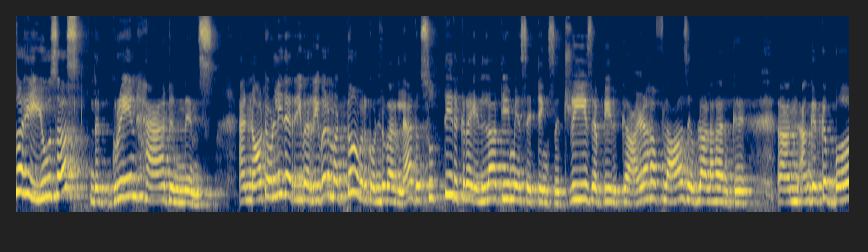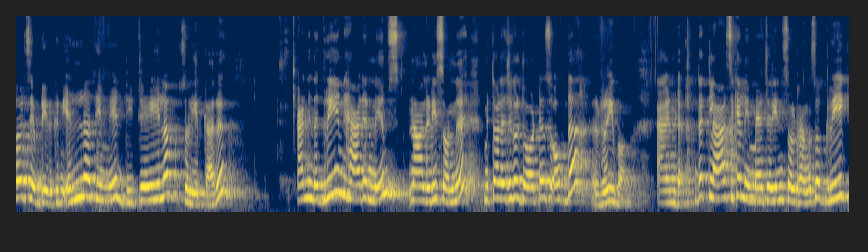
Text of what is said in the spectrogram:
So he uses the green haired nymphs and not only the river river மட்டும் அவர் கொண்டு வரல. அதை சுற்றி இருக்கிற எல்லாத்தையுமே செட்டிங்ஸ் ட்ரீஸ் எப்படி இருக்குது அழகாக ஃப்ளார்ஸ் எவ்வளோ அழகாக இருக்குது அங்கே இருக்க பேர்ட்ஸ் எப்படி இருக்குன்னு எல்லாத்தையுமே டீட்டெயிலாக சொல்லியிருக்காரு. அண்ட் இந்த க்ரீன் ஹேட் நேம்ஸ் நான் ஆல்ரெடி சொன்னேன் mythological daughters of the river and the classical இமேஜரின்னு சொல்கிறாங்க ஸோ க்ரீக்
